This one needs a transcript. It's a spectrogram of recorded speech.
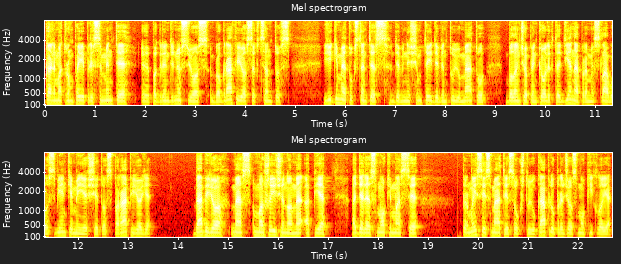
Galima trumpai prisiminti e, pagrindinius jos biografijos akcentus. Ji gimė 1909 m. balandžio 15 d. Pramislavos vienkėmėje šitos parapijoje. Be abejo, mes mažai žinome apie Adelės mokymasi pirmaisiais metais aukštųjų kaplių pradžios mokykloje,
